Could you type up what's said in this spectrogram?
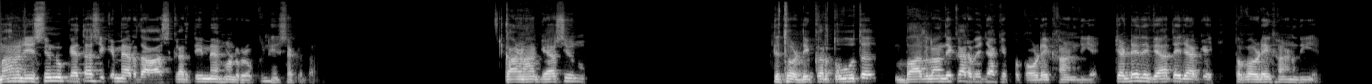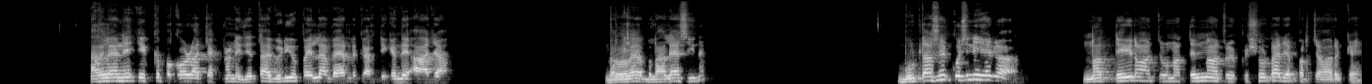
ਮਹਾਰਾਜ ਸਿੰਘ ਨੂੰ ਕਹਤਾ ਸੀ ਕਿ ਮੈਂ ਅਰਦਾਸ ਕਰਤੀ, ਮੈਂ ਹੁਣ ਰੁਕ ਨਹੀਂ ਸਕਦਾ। ਕਾਣਾ ਕਿਹਾ ਸੀ ਉਹਨੂੰ? ਤੇ ਤੁਹਾਡੀ ਕਰਤੂਤ ਬਾਦਲਾਂ ਦੇ ਘਰ ਵਿੱਚ ਜਾ ਕੇ ਪਕੌੜੇ ਖਾਣ ਦੀ ਹੈ, ਚੱਡੇ ਦੇ ਵਿਆਹ ਤੇ ਜਾ ਕੇ ਪਕੌੜੇ ਖਾਣ ਦੀ ਹੈ। ਅਗਲਿਆਂ ਨੇ ਇੱਕ ਪਕੌੜਾ ਚੱਕਣ ਨਹੀਂ ਦਿੱਤਾ, ਵੀਡੀਓ ਪਹਿਲਾਂ ਵਾਇਰਲ ਕਰਤੀ, ਕਹਿੰਦੇ ਆ ਜਾ। ਬੁਲਾ ਬੁਲਾ ਲਿਆ ਸੀ ਨਾ। ਬੂਟਾ ਸਿੰਘ ਕੁਝ ਨਹੀਂ ਹੈਗਾ। ਨਾ 13 ਚੋਂ, ਨਾ ਤਿੰਨਾਂ ਚੋਂ ਇੱਕ ਛੋਟਾ ਜਿਹਾ ਪ੍ਰਚਾਰਕ ਹੈ।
